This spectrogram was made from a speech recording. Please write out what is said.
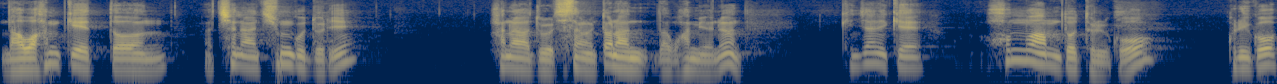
나와 함께 했던 친한 친구들이 하나 둘 세상을 떠난다고 하면은 굉장히 이렇게 허무함도 들고 그리고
